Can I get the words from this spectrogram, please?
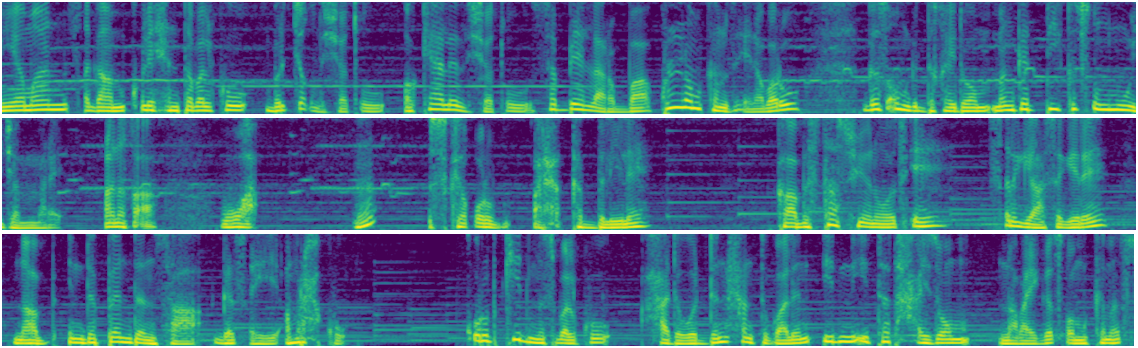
ንየማን ጸጋም ቁሊሕ እንተበልኩ ብርጭቕ ዝሸጡ፣ ኦክያለ ዝሸጡ፣ ሰቤላ ሩባ ኩሎም ከም ዘይነበሩ ገዝኦም ግዲ ከይዶም መንገዲ ክጽሙ ጀመረ። ኣነ ከኣ ዋእ እስከ ቁሩብ ኣርሕቕ ከብል ኢለ፣ ካብ ስታስዮን ወጽየ ጽርግያ ሰጊረ ናብ ኢንደፐንደንሳ ገጸይ ኣምራሕኩ። ቁሩብ ኪድ ምስ በልኩ ሓደ ወድን ሓንቲ ጓልን ኢድ ንኢድ ተታሓሒዞም ናባይ ገጾም ክመጹ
